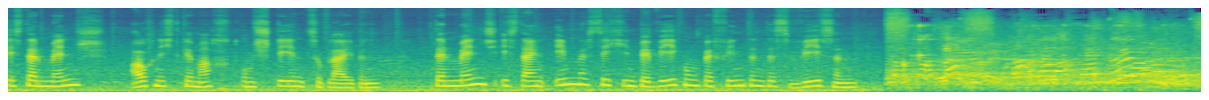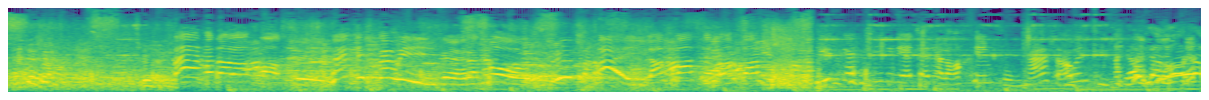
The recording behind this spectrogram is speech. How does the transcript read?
ist der Mensch auch nicht gemacht, um stehen zu bleiben. Der Mensch ist ein immer sich in Bewegung befindendes Wesen. Schauen Sie. Ja, ja, ja.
